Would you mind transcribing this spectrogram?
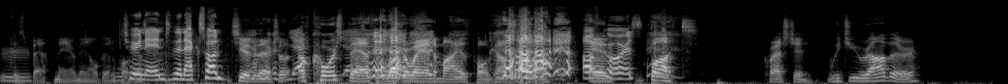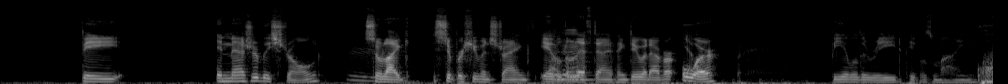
Mm. Beth may or may not be on a podcast. Tune in to the next one. Tune in to the next one. Yeah, Of course, yeah. Beth will work her way into Maya's podcast. of Um, course. But question: Would you rather be immeasurably strong, so Mm. like superhuman strength, able to Mhm. lift anything, do whatever, Yep. or be able to read people's minds?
